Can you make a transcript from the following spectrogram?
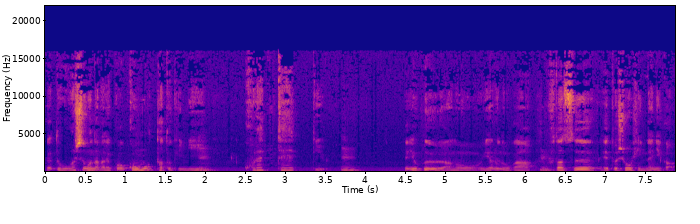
でどうしてもなんかねこうこう思った時に、うん。これってっていう。うん。でよくあのやるのがうん。2つ、えっと、商品何か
